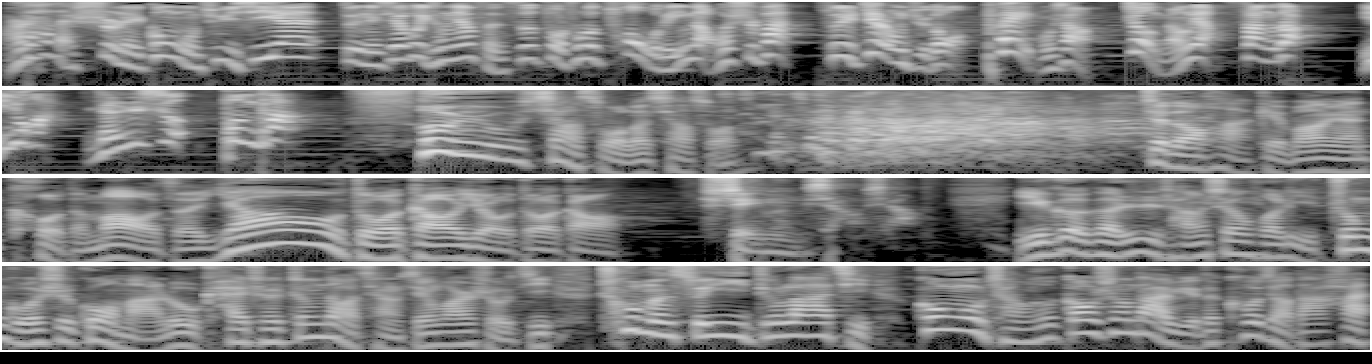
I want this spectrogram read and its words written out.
而他在室内公共区域吸烟，对那些未成年粉丝做出了错误的引导和示范，所以这种举动配不上正能量三个字。一句话，人设崩塌。哎呦，吓死我了，吓死我了！这段话给王源扣的帽子要多高有多高，谁能想象？一个个日常生活里，中国式过马路、开车争道、抢行、玩手机、出门随意丢垃圾、公共场合高声大语的抠脚大汉，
